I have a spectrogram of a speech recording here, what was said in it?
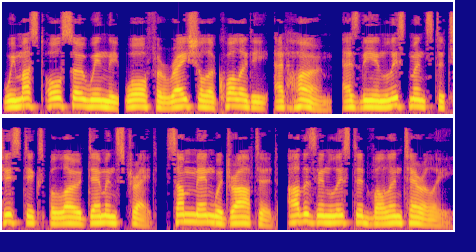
we must also win the war for racial equality at home. As the enlistment statistics below demonstrate, some men were drafted, others enlisted voluntarily.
